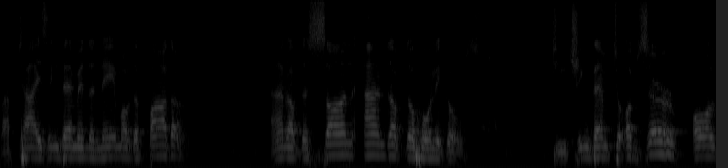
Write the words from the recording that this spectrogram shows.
baptizing them in the name of the Father and of the Son and of the Holy Ghost, teaching them to observe all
